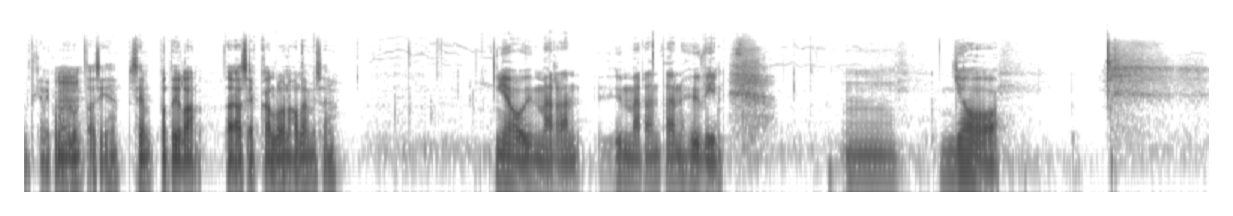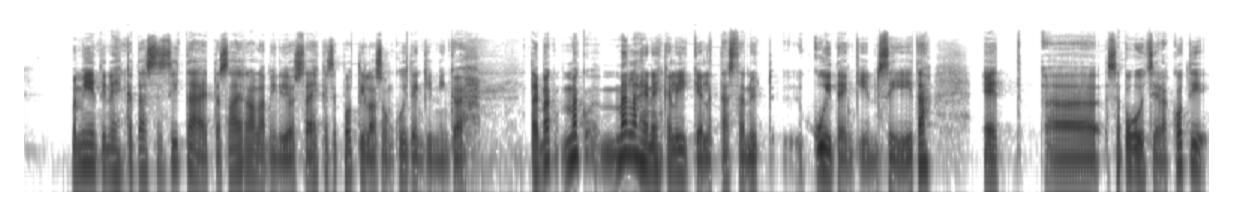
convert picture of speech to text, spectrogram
mitkä niin kuin Mm. vaikuttaa siihen sen potilaan tai asiakkaan luona olemiseen. Joo, ymmärrän, ymmärrän tämän hyvin. Mm, joo. Mä mietin ehkä tässä sitä, että sairaalamiljöissä ehkä se potilas on kuitenkin niinkö, tai mä, mä, mä lähden ehkä liikkeelle tästä nyt kuitenkin siitä, että äh, sä puhuit siellä koti,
